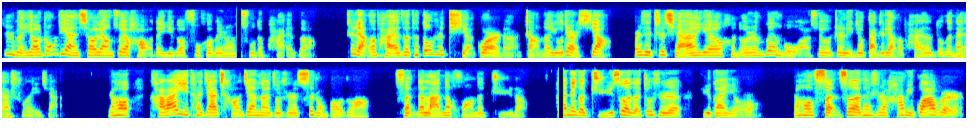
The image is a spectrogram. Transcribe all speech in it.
日本药妆店销量最好的一个复合维生素的牌子。这两个牌子它都是铁罐的，长得有点像，而且之前也有很多人问过我，所以我这里就把这两个牌子都跟大家说一下。然后卡哇伊他家常见的就是四种包装：粉的、蓝的、黄的、橘的。它那个橘色的就是鱼肝油，然后粉色它是哈密瓜味儿，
